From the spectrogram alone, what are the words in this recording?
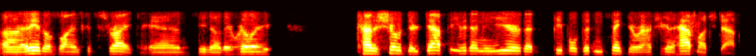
Uh, any of those lines could strike, and you know they really kind of showed their depth even in a year that people didn't think they were actually going to have much depth.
